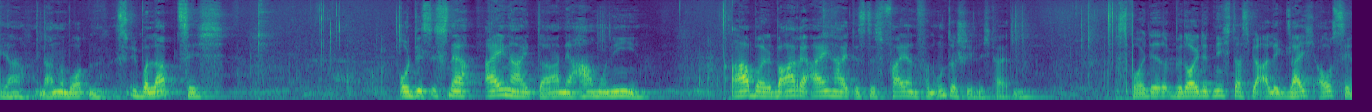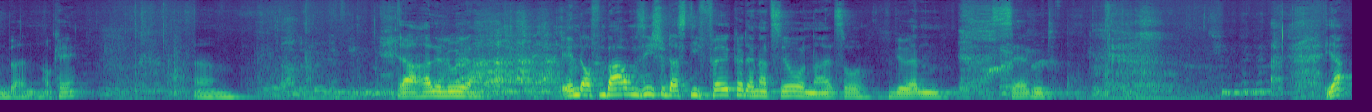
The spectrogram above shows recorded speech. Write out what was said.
ja, in anderen Worten, es überlappt sich und es ist eine Einheit da, eine Harmonie. Aber wahre Einheit ist das Feiern von Unterschiedlichkeiten. Das bedeutet nicht, dass wir alle gleich aussehen werden, okay? Ähm, ja, Halleluja. In der Offenbarung siehst du, dass die Völker der Nationen, also wir werden sehr gut. Ja,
